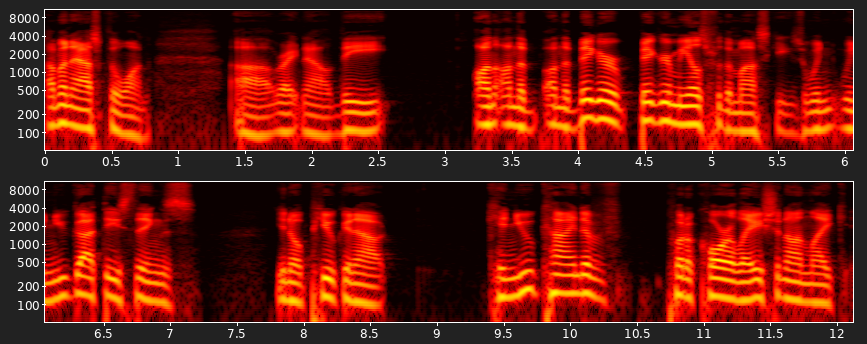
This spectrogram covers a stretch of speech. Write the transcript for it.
I'm gonna ask the one uh, right now. The on on the on the bigger bigger meals for the muskies when when you got these things, you know, puking out. Can you kind of put a correlation on like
